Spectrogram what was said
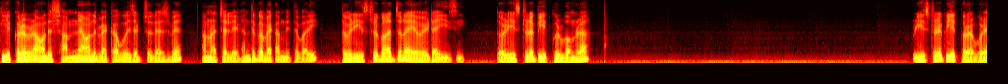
ক্লিক করার পরে আমাদের সামনে আমাদের ব্যাকআপ উইজার্ড চলে আসবে। আমরা চাইলে এখান থেকেও ব্যাকআপ নিতে পারি। তবে রেজিস্টার করার জন্য এই ওয়েটা ইজি তো রেজিস্টারে ক্লিক করব আমরা। রেজিস্টারে ক্লিক করার পরে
